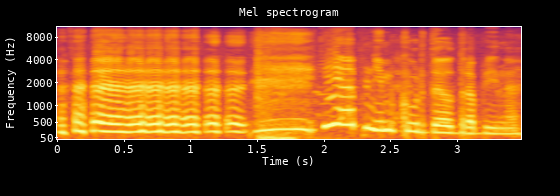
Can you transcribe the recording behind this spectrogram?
Jeb nim kurde o drabinę.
